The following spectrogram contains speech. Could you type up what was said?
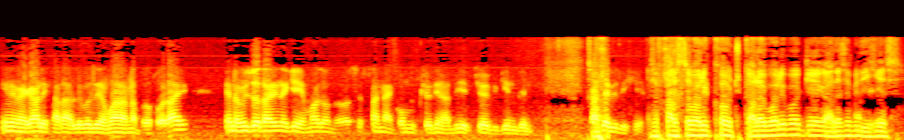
Είναι μεγάλη χαρά βλέπω την ομάδα να προχωράει. Και νομίζω όταν είναι και η ομάδα των Ρώσων θα είναι ακόμη πιο δυνατή και πιο επικίνδυνη. Κάθε επιτυχία. Σε ευχαριστώ πολύ coach, καλό υπόλοιπο και καλές επιτυχίες.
